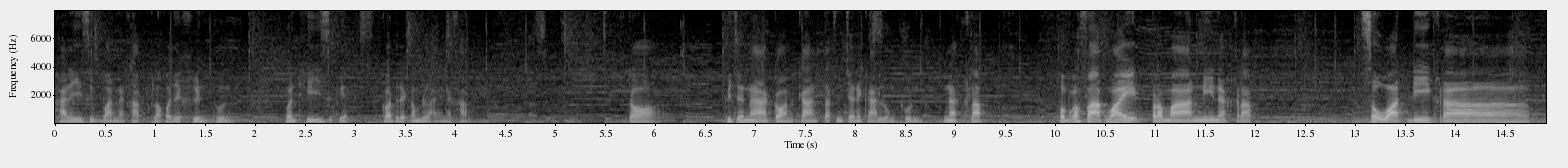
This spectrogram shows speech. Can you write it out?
ภายใน 20 วันนะครับ เราก็จะคืนทุนวันที่ 21 ก็จะได้กำไรนะครับ ก็พิจารณาก่อนการตัดสินใจในการลงทุนนะครับ ผมก็ฝากไว้ประมาณนี้นะครับ สวัสดีครับ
